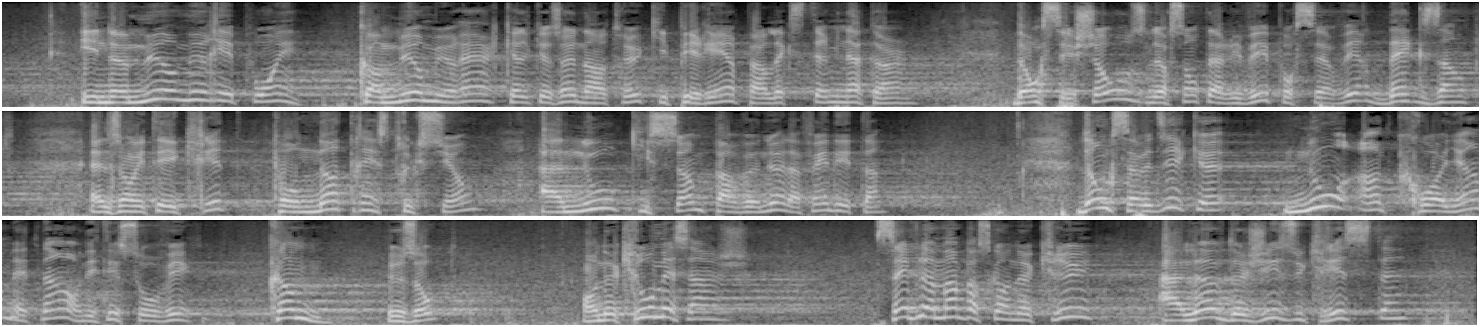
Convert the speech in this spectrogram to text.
Et ne murmurez point comme murmurèrent quelques-uns d'entre eux qui périrent par l'exterminateur. Donc ces choses leur sont arrivées pour servir d'exemple. Elles ont été écrites pour notre instruction à nous qui sommes parvenus à la fin des temps. Donc ça veut dire que nous, en croyant maintenant, on été sauvés comme eux autres. On a cru au message. Simplement parce qu'on a cru, à l'œuvre de Jésus-Christ,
